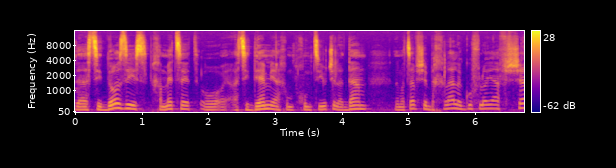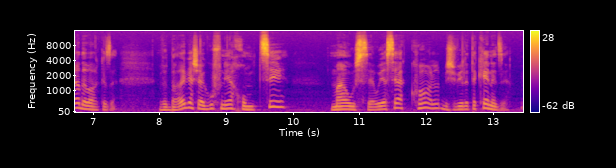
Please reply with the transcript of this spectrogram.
זה אסידוזיס, חמצת, או אסידמיה, חומציות של הדם. זה מצב שבכלל הגוף לא יאפשר דבר כזה. וברגע שהגוף נהיה חומצי, מה הוא עושה? הוא יעשה הכל בשביל לתקן את זה. Mm.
